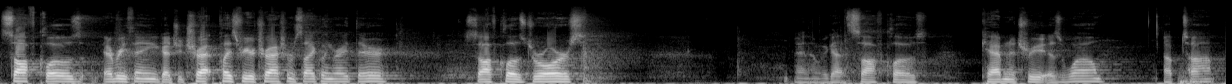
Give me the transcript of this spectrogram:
soft close everything. You got your place for your trash and recycling right there. Soft close drawers. And then we got soft close cabinetry as well up top.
